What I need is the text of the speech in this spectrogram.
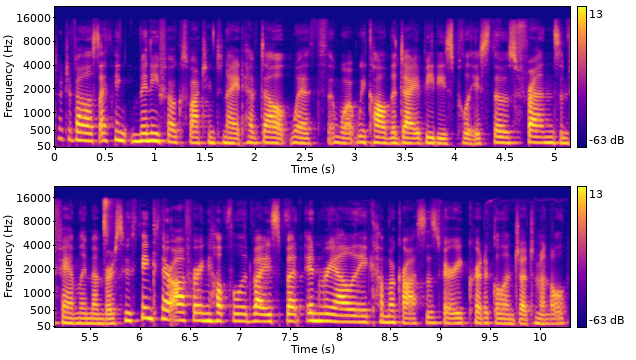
Dr. Vallis, I think many folks watching tonight have dealt with what we call the diabetes police, those friends and family members who think they're offering helpful advice, but in reality come across as very critical and judgmental.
